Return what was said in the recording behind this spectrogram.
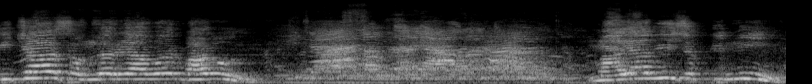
तिच्या सौंदर्यावर बाळून मायावी शक्तींनी.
